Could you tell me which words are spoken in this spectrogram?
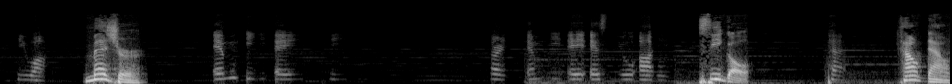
F T Y measure M E A T sorry M E A S U R E seagull Pass countdown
